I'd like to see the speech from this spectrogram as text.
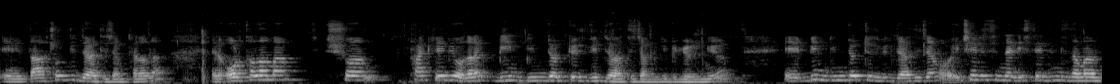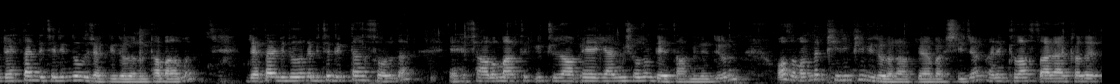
Ee, daha çok video atacağım kanala. Yani ortalama şu an takribi olarak 1000-1400 video atacağım gibi görünüyor. Ee, 1000-1400 video atacağım. O içerisinden istediğiniz zaman rehber niteliğinde olacak videoların tamamı. Rehber videolarını bitirdikten sonra da e, hesabım artık 300 AP'ye gelmiş olur diye tahmin ediyorum. O zaman da PvP videoları atmaya başlayacağım. Hani class'la alakalı,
